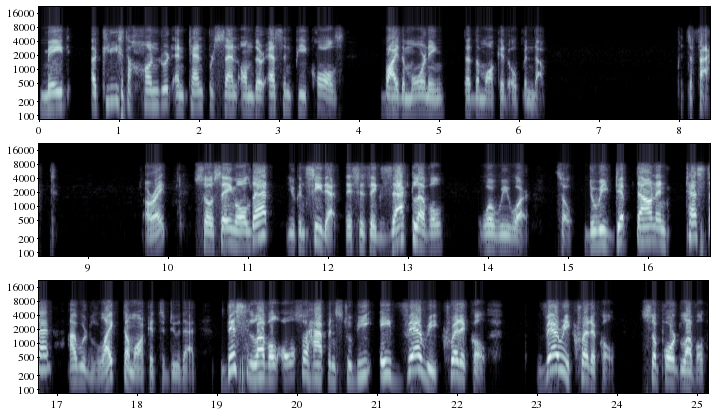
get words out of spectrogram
made at least 110% on their S&P calls by the morning that the market opened up. It's a fact. All right. So saying all that, you can see that this is the exact level where we were. So do we dip down and test that? I would like the market to do that. This level also happens to be a very critical, very critical support level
